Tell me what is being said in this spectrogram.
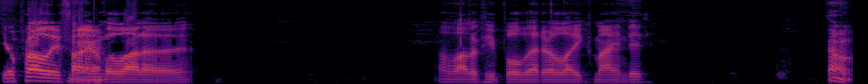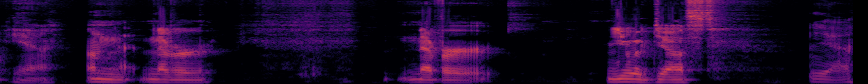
you'll probably find Yeah. a lot of a lot of people that are like minded. Oh yeah, I'm never, never. You adjust. Yeah,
